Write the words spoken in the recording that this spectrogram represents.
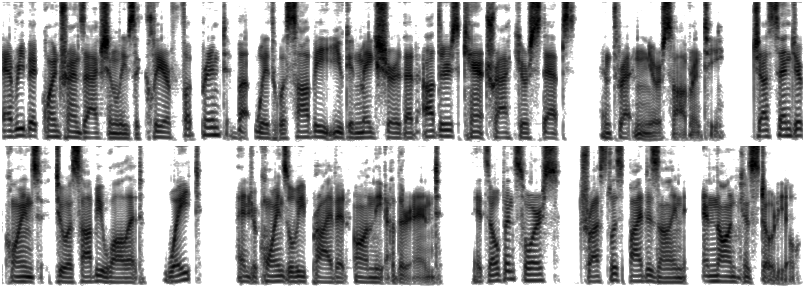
Every Bitcoin transaction leaves a clear footprint, but with Wasabi, you can make sure that others can't track your steps and threaten your sovereignty. Just send your coins to Wasabi Wallet, wait, and your coins will be private on the other end. It's open source, trustless by design, and non custodial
